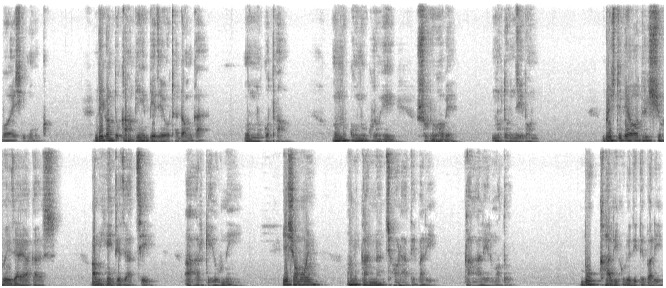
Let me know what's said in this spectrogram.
বয়সী মুখ। দিগন্ত কাঁপিয়ে বেজে ওঠা ডঙ্কা। অন্য কোথাও, অন্য কোনো গ্রহে শুরু হবে নতুন জীবন। বৃষ্টিতে অদৃশ্য হয়ে যায় আকাশ। আমি হেঁটে যাচ্ছি, আর কেউ নেই। এ সময় আমি কান্না ছড়াতে পারি কাঙালের মতো। খালি করে দিতে পারি।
